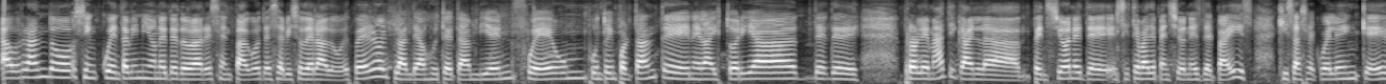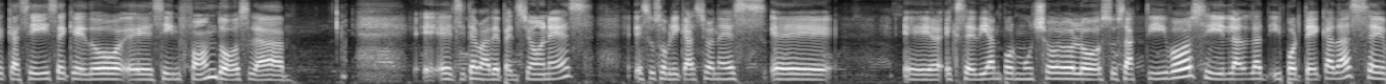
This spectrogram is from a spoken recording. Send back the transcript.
ahorrando 50 mil millones de dólares en pagos de servicio de lado. Pero el plan de ajuste también fue un punto importante en la historia de, problemática en las pensiones, del sistema de pensiones del país. Quizás recuerden que casi se quedó sin fondos la el sistema de pensiones, eh, sus obligaciones eh, eh, excedían por mucho sus activos y, por décadas se,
